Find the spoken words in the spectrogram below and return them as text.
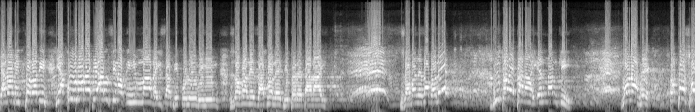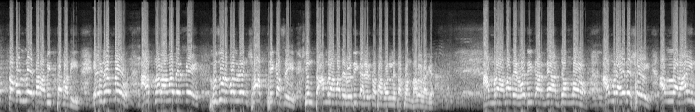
কেন মিথ্যাবাদী? ইয়াকুলুনা বিআলসিনাতিহিম মা লাইসা ফি কুলুবিহিম জবানে যা বলে, ভিতরে তা নাই। জবানে যা বলে, ভিতরে তা নাই। এর নাম কি? মোনাফেক। কথা সত্য বললে তারা মিথ্যাবাদী? এই জন্য আপনারা আমাদেরকে হুজুর বলবেন, সব ঠিক আছে, কিন্তু আমরা আমাদের অধিকারের কথা বললে তখন ভালো লাগে না। আমরা আমাদের অধিকার নেয়ার জন্য, আমরা এদেশে আল্লাহর আইন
